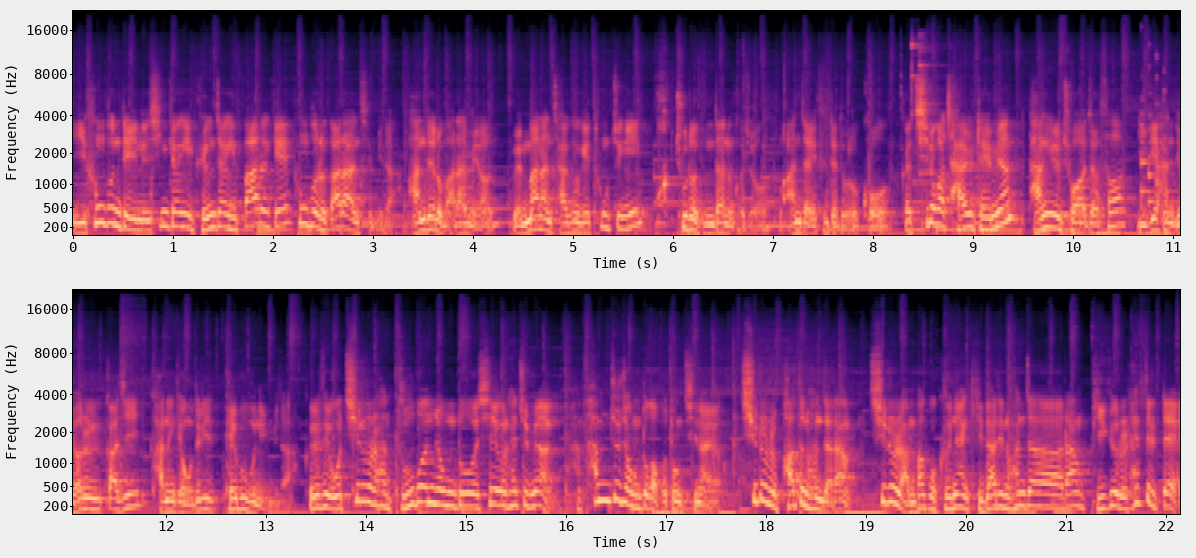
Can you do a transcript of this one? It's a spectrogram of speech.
이 흥분돼 있는 신경이 굉장히 빠르게 흥분을 깔아앉힙니다. 반대로 말하면 웬만한 자극의 통증이 확 줄어든다는 거죠. 뭐 앉아 있을 때도 그렇고 그러니까 치료가 잘 되면 당일 좋아져서 이게 한 열흘까지 가는 경우들이 대부분입니다. 그래서 이거 치료를 한 두 번 정도 시행을 해주면 한 3주 정도가 보통 지나요. 치료를 받은 환자랑 치료를 안 받고 그냥 기다리는 환자랑 비교를 했을 때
